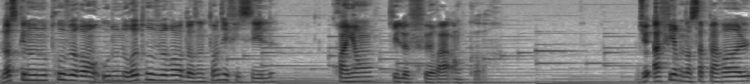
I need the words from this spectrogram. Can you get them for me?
lorsque nous nous trouverons ou nous nous retrouverons dans un temps difficile, croyons qu'il le fera encore. Dieu affirme dans sa parole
